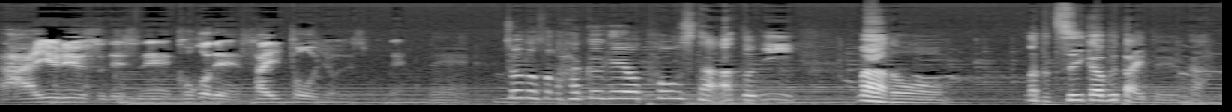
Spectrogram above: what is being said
ああ、ユリウスですね。ここで再登場ですもんね。ねちょうどその白芸を倒した後に、まああの、また追加部隊というか、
